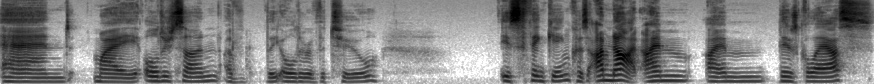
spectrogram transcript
And my older son of the older of the two is thinking because i'm not i'm i'm there's glass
